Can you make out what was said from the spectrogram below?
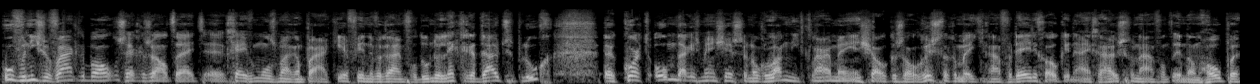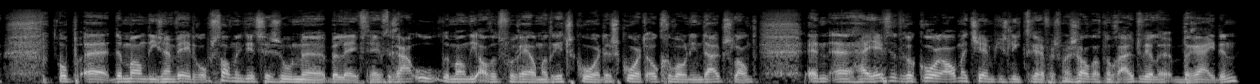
Hoeven niet zo vaak de bal, zeggen ze altijd. Eh, geef hem ons maar een paar keer, vinden we ruim voldoende. Lekkere Duitse ploeg. Eh, kortom, daar is Manchester nog lang niet klaar mee. En Schalke zal rustig een beetje gaan verdedigen, ook in eigen huis vanavond. En dan hopen op de man die zijn wederopstanding dit seizoen eh, beleefd heeft. Raúl, de man die altijd voor Real Madrid scoorde, scoort ook gewoon in Duitsland. En eh, hij heeft het record al met Champions League treffers, maar zal dat nog uit willen breiden.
